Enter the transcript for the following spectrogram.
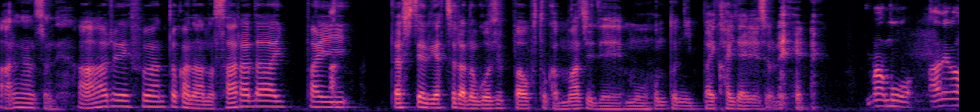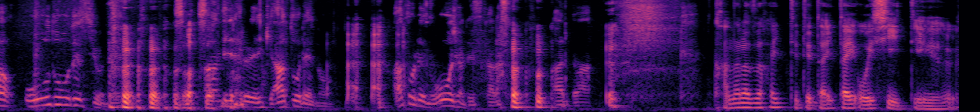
あれなんですよね。RF1 とかのあのサラダいっぱい出してるやつらの50%オフとかマジでもう本当にいっぱい買いたいですよね。まあもうあれは王道ですよね。そうそう。ターミナル駅アトレの。アトレの王者ですからあれは。必ず入ってて大体美味しいっていう、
